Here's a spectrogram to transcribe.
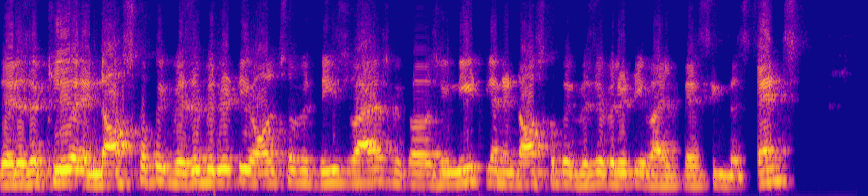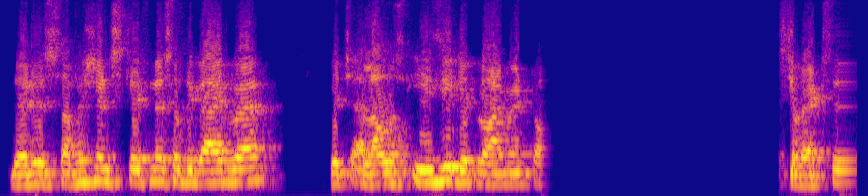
There is a clear endoscopic visibility also with these wires because you need an endoscopic visibility while placing the stents. There is sufficient stiffness of the guide wire, which allows easy deployment of access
